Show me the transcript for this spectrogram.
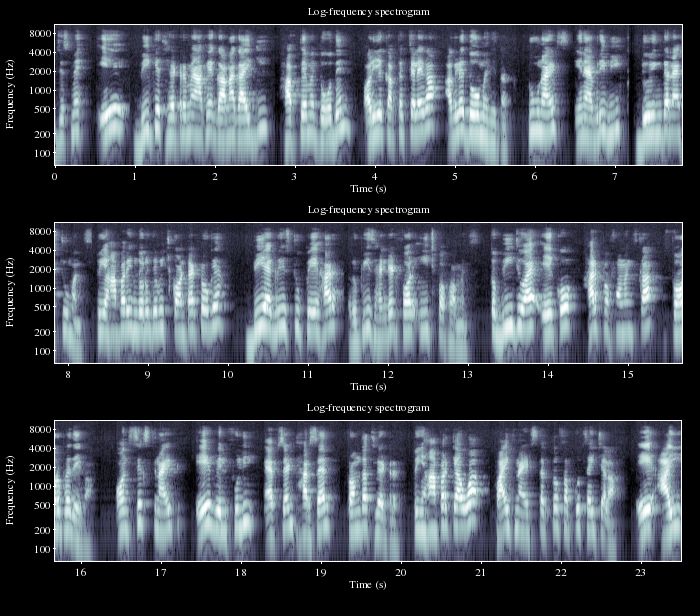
जिसमें ए बी के थिएटर में आके गाना गाएगी हफ़्ते में दो दिन और ये कब तक चलेगा? अगले दो महीने तक। Two nights in every week during the next two months तो यहाँ पर इन दोनों के बीच कॉन्ट्रैक्ट हो गया। B agrees to pay her rupees hundred for each performance तो बी जो है ए को हर परफॉर्मेंस का सौ रुपए देगा। On six night A wilfully absent herself from the theatre तो यहाँ पर क्या हुआ? फाइव नाइट्स तक तो सब कुछ सही चला। ए आई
